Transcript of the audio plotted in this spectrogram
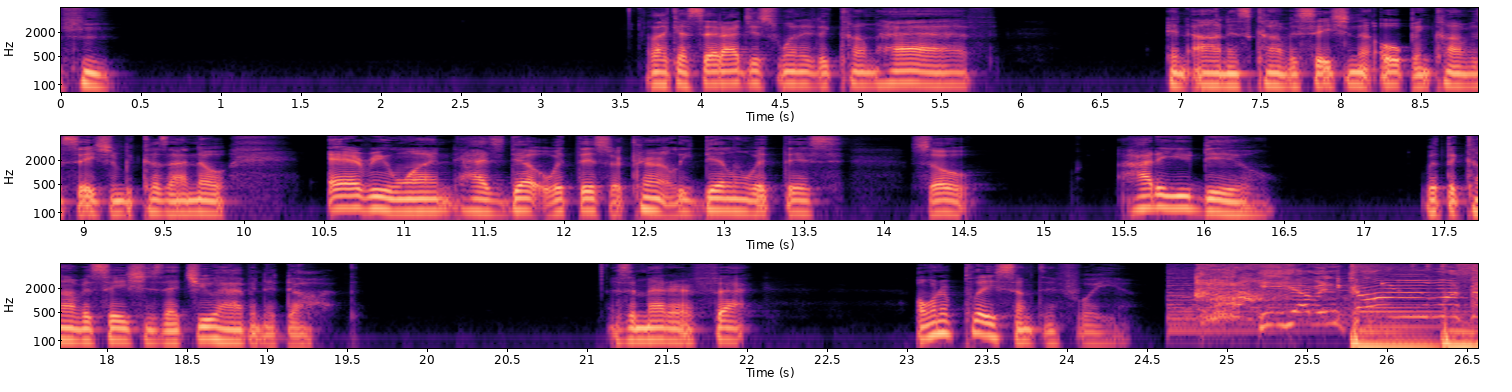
Hmm. like I said, I just wanted to come have an honest conversation, an open conversation, because I know everyone has dealt with this or currently dealing with this. So, how do you deal with the conversations that you have in the dark? As a matter of fact, I want to play something for you. He having conversations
